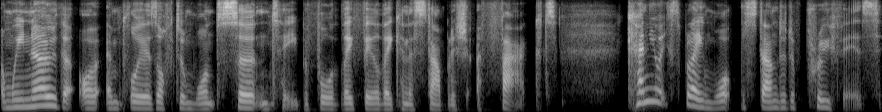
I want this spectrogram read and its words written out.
And we know that uh, employers often want certainty before they feel they can establish a fact. Can you explain what the standard of proof is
